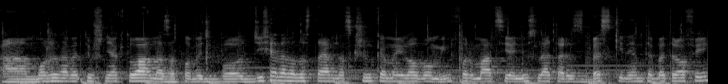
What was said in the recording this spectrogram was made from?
a może nawet już nieaktualna zapowiedź, bo dzisiaj rano dostałem na skrzynkę mailową informację newsletter z Beskid MTB Trophy,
